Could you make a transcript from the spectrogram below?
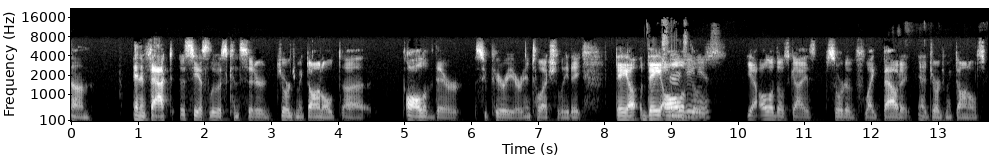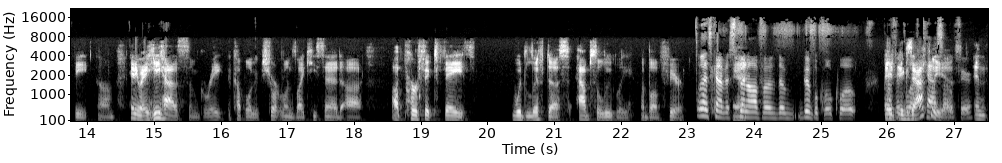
um, and in fact, C.S. Lewis considered George MacDonald uh, all of their superior intellectually. They they they all of genius. yeah, all of those guys sort of like bowed at, at George MacDonald's feet. Um, anyway, he has some great, a couple of short ones. Like he said, uh, a perfect faith would lift us absolutely above fear. Well, that's kind of a spin off of the biblical quote. It exactly is. And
